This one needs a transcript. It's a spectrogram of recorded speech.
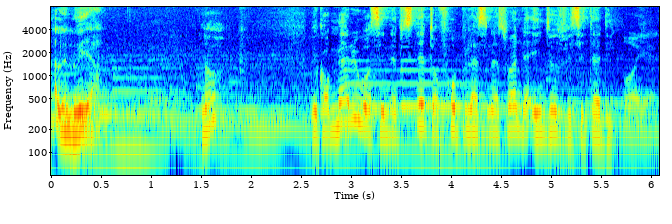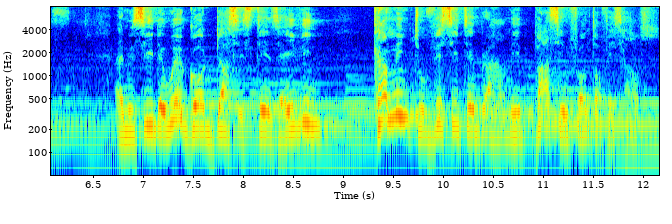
Hallelujah. No? Because Mary was in a state of hopelessness when the angels visited him. Oh, yes. And you see, the way God does his things, even coming to visit Abraham, he passed in front of his house.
